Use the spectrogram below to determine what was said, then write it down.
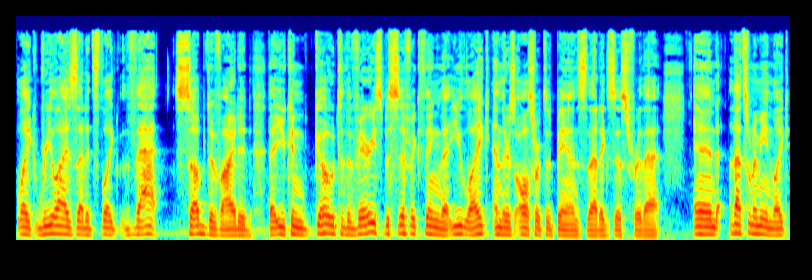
like realize that it's like that subdivided that you can go to the very specific thing that you like and there's all sorts of bands that exist for that and that's what i mean like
